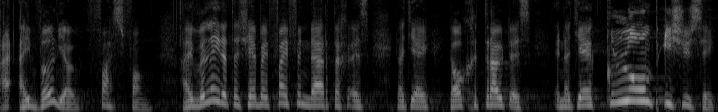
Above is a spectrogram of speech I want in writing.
Hy hy wil jou vasvang. Hy wil hê dat as jy by 35 is, dat jy dalk getroud is en dat jy 'n klomp issues het.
